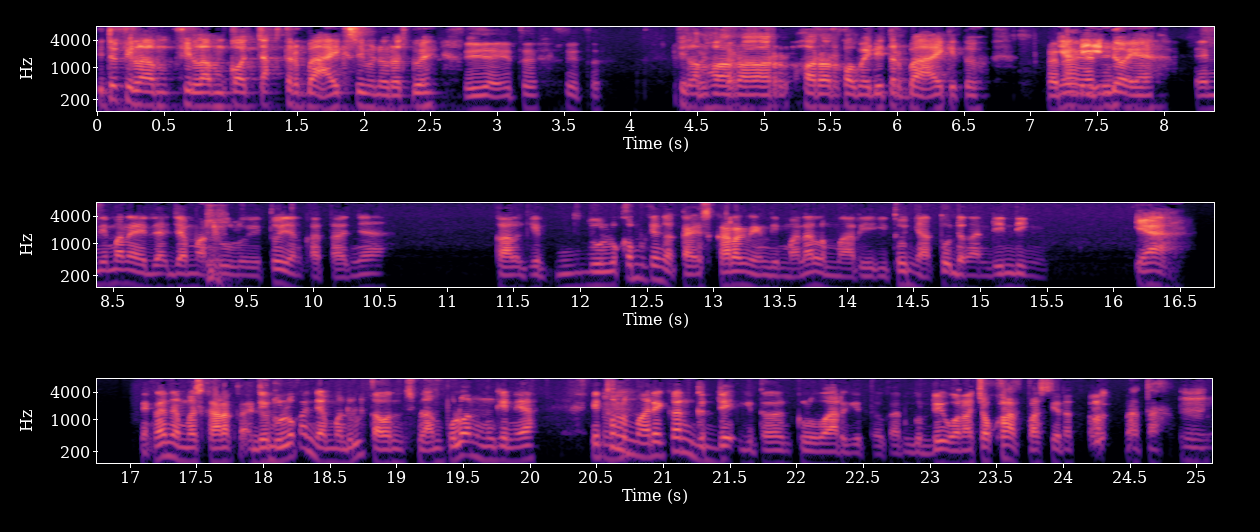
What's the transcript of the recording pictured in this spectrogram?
itu film film kocak terbaik sih menurut gue. Iya itu itu. film horor horor komedi terbaik itu Karena yang di Indo ya. yang di mana ya zaman dulu itu yang katanya kalau gitu, dulu kan mungkin nggak kayak sekarang yang di mana lemari itu nyatu dengan dinding. Ya, Ya kan zaman sekarang dulu kan zaman dulu tahun 90-an mungkin ya. Itu Hmm. lemari kan gede gitu kan keluar gitu kan. Gede warna coklat pasti rata. hmm.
